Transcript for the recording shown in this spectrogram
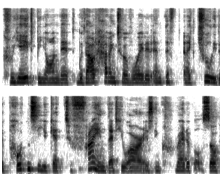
create beyond it without having to avoid it. And the, like truly the potency you get to find that you are is incredible. So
